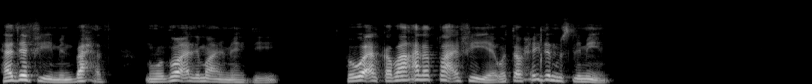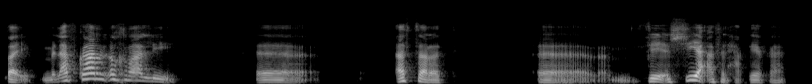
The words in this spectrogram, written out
هدفي من بحث موضوع الإمام المهدي هو القضاء على الطائفية وتوحيد المسلمين. طيب من الأفكار الأخرى اللي أثرت آه، في الشيعة في الحقيقة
